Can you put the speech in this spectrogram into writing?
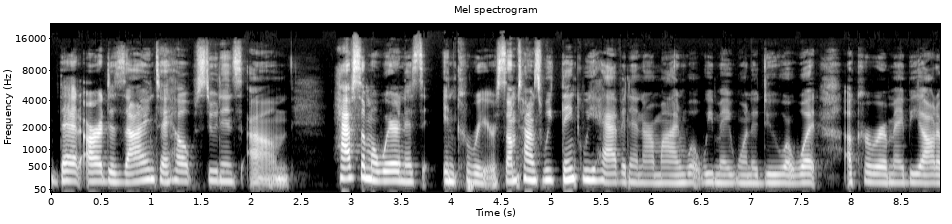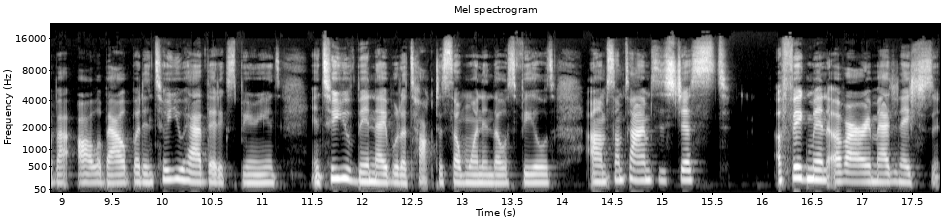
that are designed to help students um, have some awareness in careers. Sometimes we think we have it in our mind what we may want to do or what a career may be all about all about. But until you have that experience, until you've been able to talk to someone in those fields, um, sometimes it's just a figment of our imagination.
